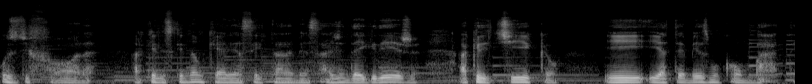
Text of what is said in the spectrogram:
os de fora, aqueles que não querem aceitar a mensagem da igreja, a criticam e, e até mesmo combatem.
